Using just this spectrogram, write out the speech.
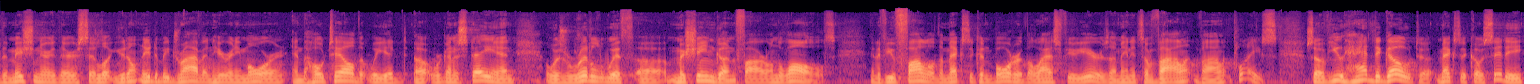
the missionary there said, Look, you don't need to be driving here anymore. And the hotel that we had, uh, were going to stay in was riddled with uh, machine gun fire on the walls. And if you follow the Mexican border the last few years, I mean, it's a violent, violent place. So if you had to go to Mexico City,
